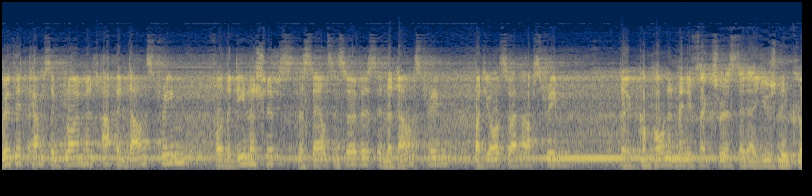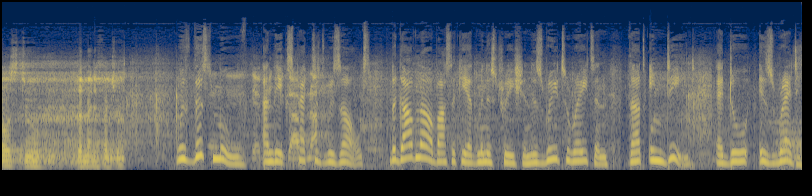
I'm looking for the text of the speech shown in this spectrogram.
With it comes employment up and downstream for the dealerships, the sales and service in the downstream, but you also have upstream the component manufacturers that are usually close to the manufacturer. With this move and the expected results, the Governor of Obaseki administration is reiterating that indeed Edo is ready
